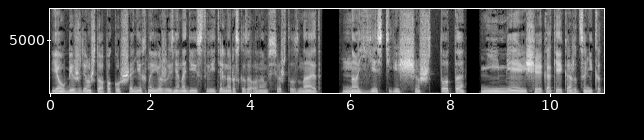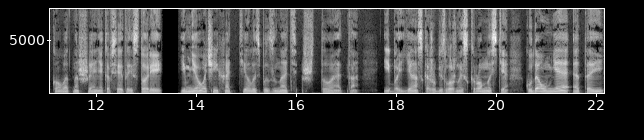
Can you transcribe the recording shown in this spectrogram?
Я убежден, что о покушениях на ее жизнь она действительно рассказала нам все, что знает. Но есть еще что-то, не имеющее, как ей кажется, никакого отношения ко всей этой истории, и мне очень хотелось бы знать, что это, ибо я, скажу без ложной скромности, куда умнее этой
